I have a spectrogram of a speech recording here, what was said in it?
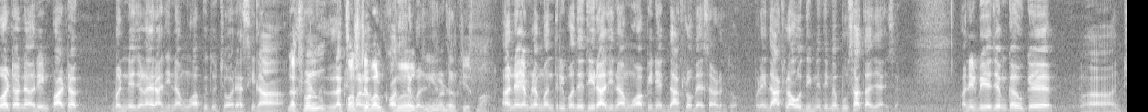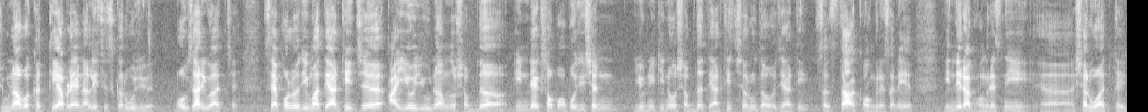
ભટ્ટ અને હરીન પાઠક બંને જણાએ રાજીનામું આપ્યું હતું ચોર્યાસીના લક્ષ્મણ કોન્સ્ટેબલ મર્ડર કેસમાં. અને એમણે મંત્રી પદેથી રાજીનામું આપીને એક દાખલો બેસાડ્યો પણ એ દાખલાઓ ધીમે ધીમે ભૂસાતા જાય છે. અનિલભાઈએ જેમ કહ્યું કે જૂના વખતથી આપણે એનાલિસિસ કરવું જોઈએ. બહુ સારી વાત છે. સેફોલોજીમાં ત્યારથી જ આઈઓયુ નામનો શબ્દ ઇન્ડેક્સ ઓફ ઓપોઝિશન યુનિટીનો શબ્દ ત્યારથી જ શરૂ થયો જ્યારથી સંસ્થા કોંગ્રેસ અને ઇન્દિરા કોંગ્રેસની શરૂઆત થઈ.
